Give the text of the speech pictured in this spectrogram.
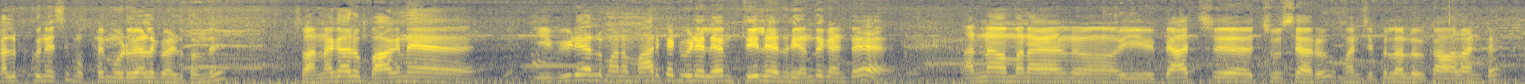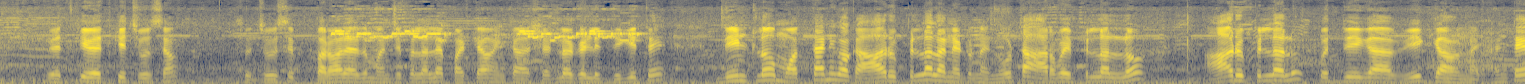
కలుపుకునేసి ముప్పై మూడు వేలకు వెళ్తుంది. సో అన్నగారు బాగానే ఈ వీడియోలు మనం మార్కెట్ వీడియోలు ఏం తీయలేదు. ఎందుకంటే అన్న మన ఈ బ్యాచ్ చూశారు. మంచి పిల్లలు కావాలంటే వెతికి వెతికి చూసాం. సో చూసి పర్వాలేదు మంచి పిల్లలే పట్టాం. ఇంకా షెడ్లోకి వెళ్ళి దిగితే దీంట్లో మొత్తానికి ఒక ఆరు పిల్లలు అనేవి ఉన్నాయి నూట అరవై పిల్లల్లో ఆరు పిల్లలు కొద్దిగా వీక్గా ఉన్నాయి. అంటే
